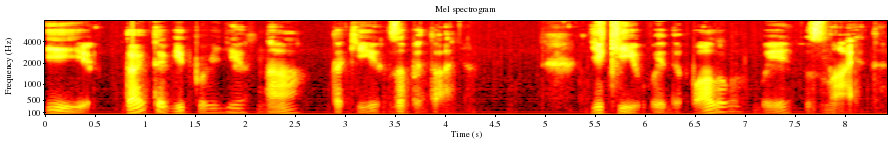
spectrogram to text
і дайте відповіді на такі запитання. Які види палива ви знаєте?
